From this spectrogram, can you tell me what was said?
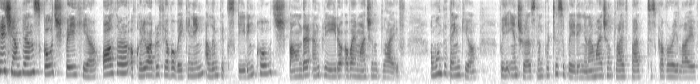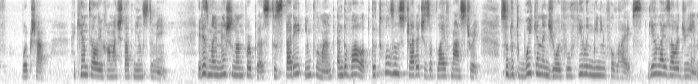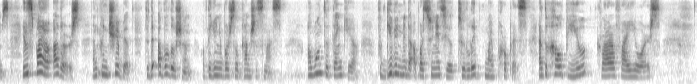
Hey champions, Coach Faye here, author of Choreography of Awakening, Olympic skating coach, founder and creator of Imagiant Life. I want to thank you for your interest in participating in Imagiant Life Path Discovery Life workshop. I can't tell you how much that means to me. It is my mission and purpose to study, implement, and develop the tools and strategies of life mastery so that we can enjoy fulfilling, meaningful lives, realize our dreams, inspire others, and contribute to the evolution of the universal consciousness. I want to thank you for giving me the opportunity to live my purpose and to help you clarify yours.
